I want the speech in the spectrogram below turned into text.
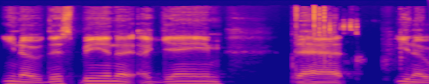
you know this being a, a game that you know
